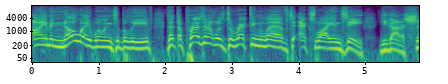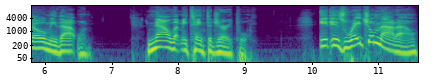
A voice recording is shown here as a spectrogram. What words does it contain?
I am in no way willing to believe that the president was directing Lev to X, Y, and Z. You got to show me that one. Now let me taint the jury pool. It is Rachel Maddow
